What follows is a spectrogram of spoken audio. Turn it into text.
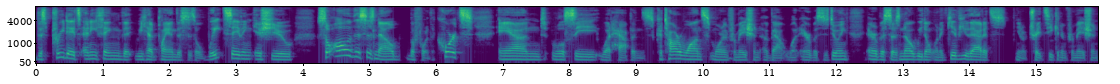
This predates anything that we had planned. This is a weight saving issue. So all of this is now before the courts and we'll see what happens. Qatar wants more information about what Airbus is doing. Airbus says, no, we don't want to give you that. It's, you know, trade secret information.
